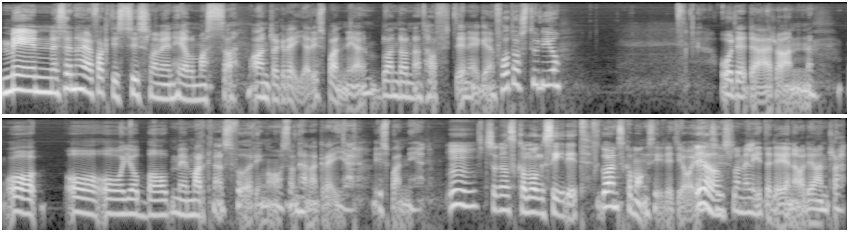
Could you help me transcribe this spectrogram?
Men sen har jag faktiskt sysslat med en hel massa andra grejer i Spanien. Bland annat haft en egen fotostudio. Och, det där, och och, och jobba med marknadsföring och sådana grejer i Spanien. Mm, så ganska mångsidigt? Ganska mångsidigt, ja. Jag ja. sysslar med lite det ena och det andra.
